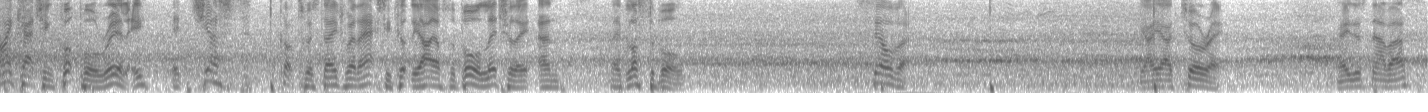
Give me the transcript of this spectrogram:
Eye-catching football, really. It just got to a stage where they actually took the eye off the ball, literally, and they've lost the ball. Silva. Yaya Toure. Jesus Navas.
